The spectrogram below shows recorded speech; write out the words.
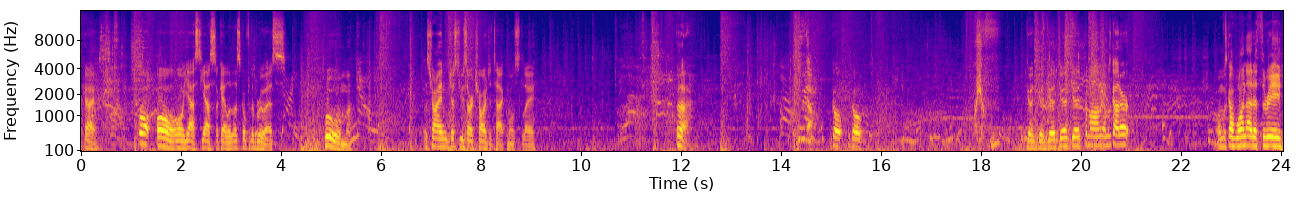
Okay. Oh, oh, oh, yes, yes. Okay, let- let's go for the Brewess. Boom. Let's try and just use our charge attack mostly. Ugh. Go, go. Good, good, good, good, good. Come on, we almost got her. Almost got one out of three.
